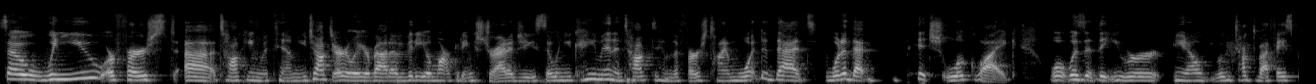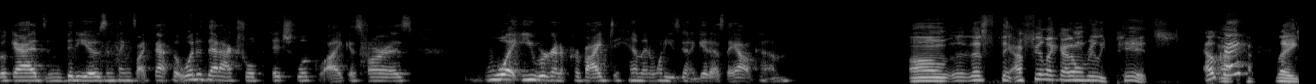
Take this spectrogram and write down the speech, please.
So when you were first uh, talking with him, you talked earlier about a video marketing strategy. So when you came in and talked to him the first time, what did that what did that pitch look like? What was it that you were, you know, we talked about Facebook ads and videos and things like that, but what did that actual pitch look like as far as what you were going to provide to him and what he's going to get as the outcome? Um, that's the thing. I feel like I don't really pitch. Okay. Like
